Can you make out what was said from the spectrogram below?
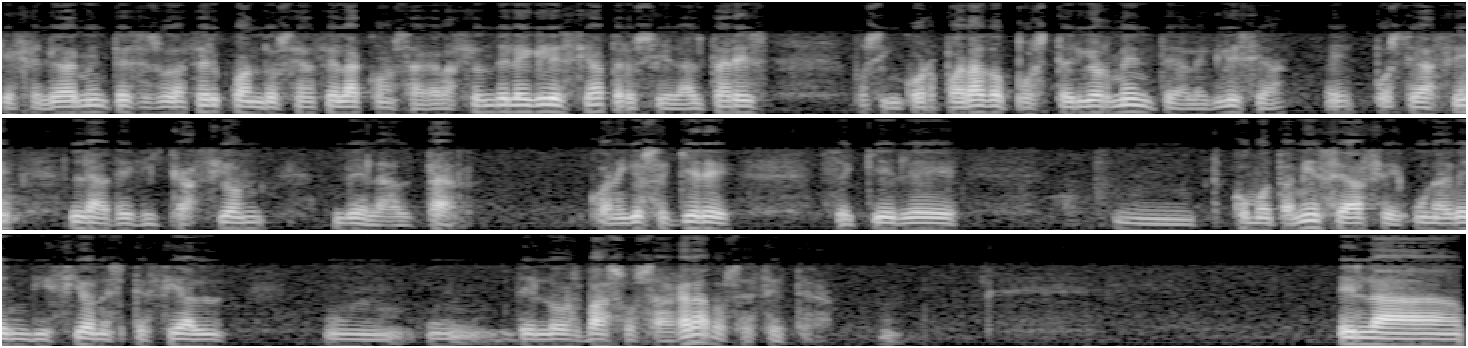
que generalmente se suele hacer cuando se hace la consagración de la iglesia, pero si el altar es pues incorporado posteriormente a la iglesia, ¿eh? pues se hace la dedicación del altar. Con ello se quiere se quiere Mm, como también se hace una bendición especial de los vasos sagrados, etcétera. En la,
